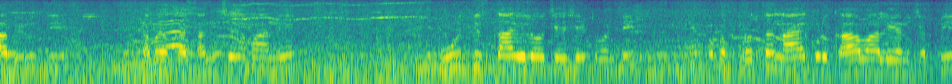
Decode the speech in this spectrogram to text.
అభివృద్ధి తమ యొక్క సంక్షేమాన్ని పూర్తి స్థాయిలో చేసేటువంటి ఒక కొత్త నాయకుడు కావాలి అని చెప్పి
